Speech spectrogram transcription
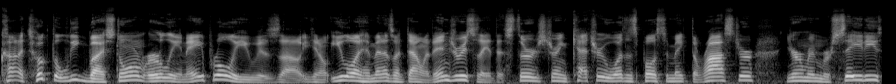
kind of took the league by storm early in April. He was, uh, you know, Eloy Jimenez went down with injury, so they had this third string catcher who wasn't supposed to make the roster. Yermin Mercedes,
